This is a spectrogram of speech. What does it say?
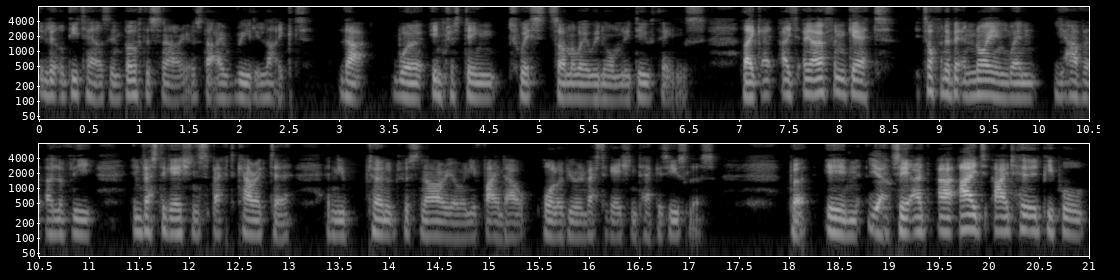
little details in both the scenarios that I really liked. That were interesting twists on the way we normally do things. Like I, I, often get it's often a bit annoying when you have a, a lovely investigation spec character and you turn up to a scenario and you find out all of your investigation tech is useless. But in Yeah. see, I, I I'd I'd heard people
